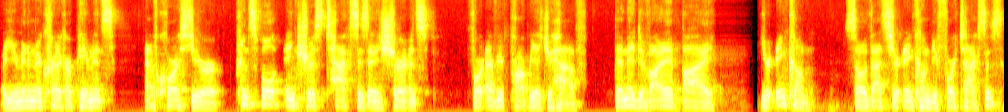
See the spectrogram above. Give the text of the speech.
or your minimum credit card payments, and of course your principal, interest, taxes, and insurance for every property that you have. Then they divide it by your income. So that's your income before taxes.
